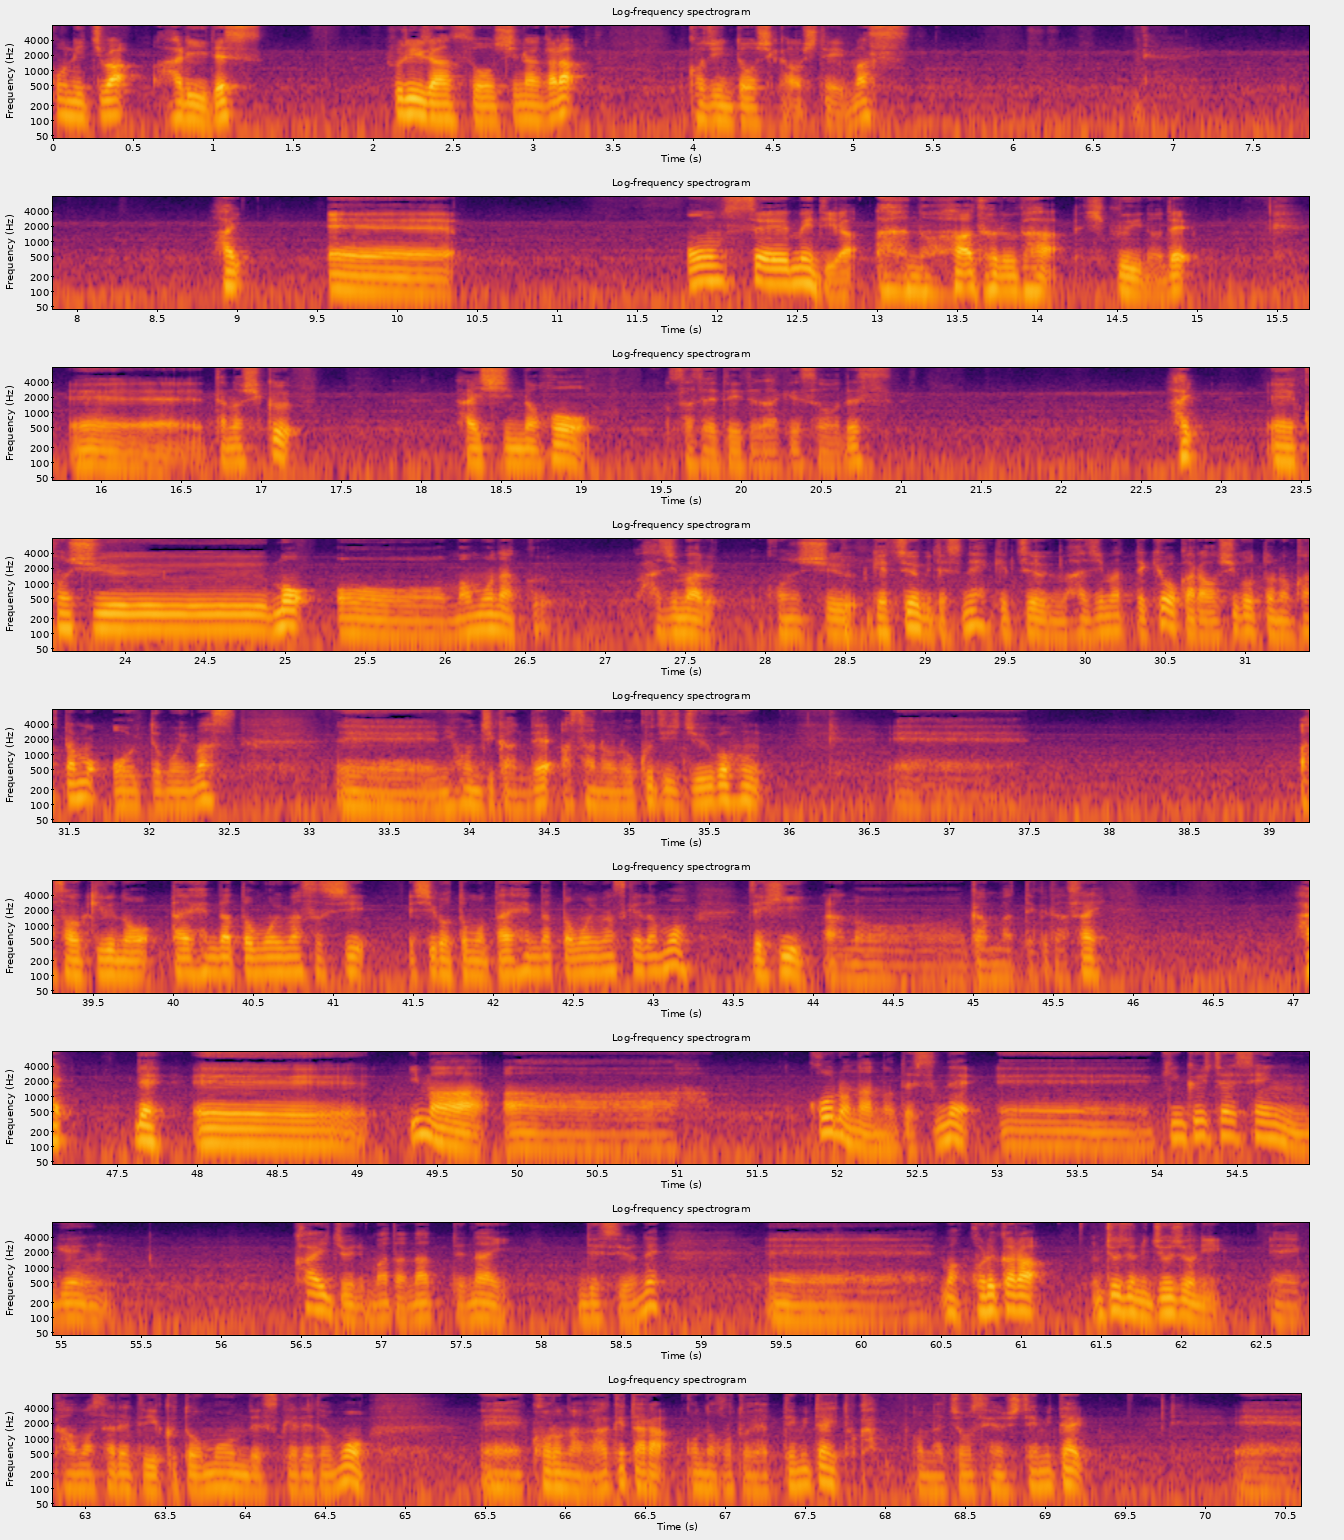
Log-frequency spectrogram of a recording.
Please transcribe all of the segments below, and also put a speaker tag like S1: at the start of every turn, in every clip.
S1: こんにちは、ハリーです。フリーランスをしながら個人投資家をしています。はい。えー、音声メディアのハードルが低いので、えー、楽しく配信の方をさせていただけそうです。はい。えー今週もおー間もなく始まる今週月曜日ですね。月曜日も始まって今日からお仕事の方も多いと思います、えー日本時間で朝の6時15分、えー朝起きるの大変だと思いますし仕事も大変だと思いますけどもぜひ、あのー頑張ってください。はい。で、えー今あコロナのですね、えー緊急事態宣言解除にまだなってないですよね。えーまあ、これから徐々に徐々に、え緩和されていくと思うんですけれども、えーコロナが明けたらこんなことをやってみたいとかこんな挑戦をしてみたい、え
